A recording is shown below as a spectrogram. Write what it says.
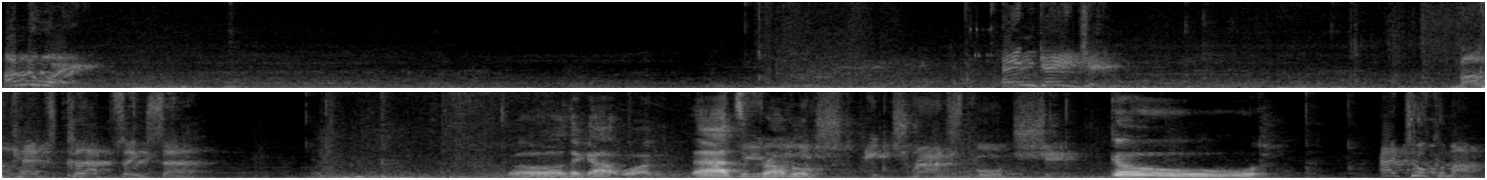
Underway. Engaging. Bulkheads collapsing, sir. Oh, they got one. That's a problem. a transport ship. Go! At your command.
